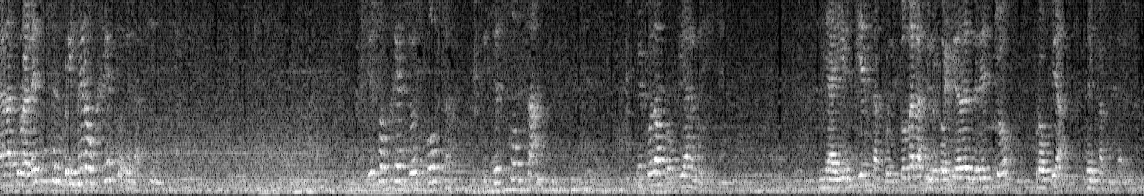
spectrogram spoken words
la naturaleza es el primer objeto de la ciencia. Si es objeto, es cosa. Y si es cosa, me puedo apropiar de ella. Y ahí empieza pues toda la filosofía del derecho propia del capitalismo.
